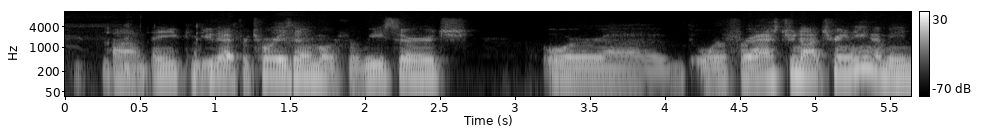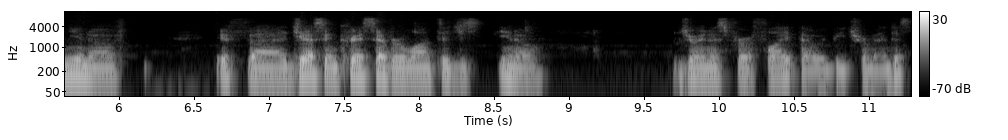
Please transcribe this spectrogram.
um, and you can do that for tourism or for research or uh, or for astronaut training. I mean, you know, if, if uh, Jess and Chris ever want to just, you know, join us for a flight, that would be tremendous.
